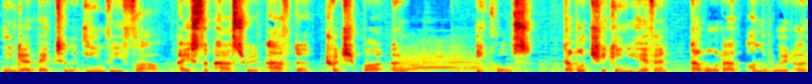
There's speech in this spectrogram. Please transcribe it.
then go back to the env file. Paste the password after twitchbot equals. Double checking you haven't doubled up on the word o.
